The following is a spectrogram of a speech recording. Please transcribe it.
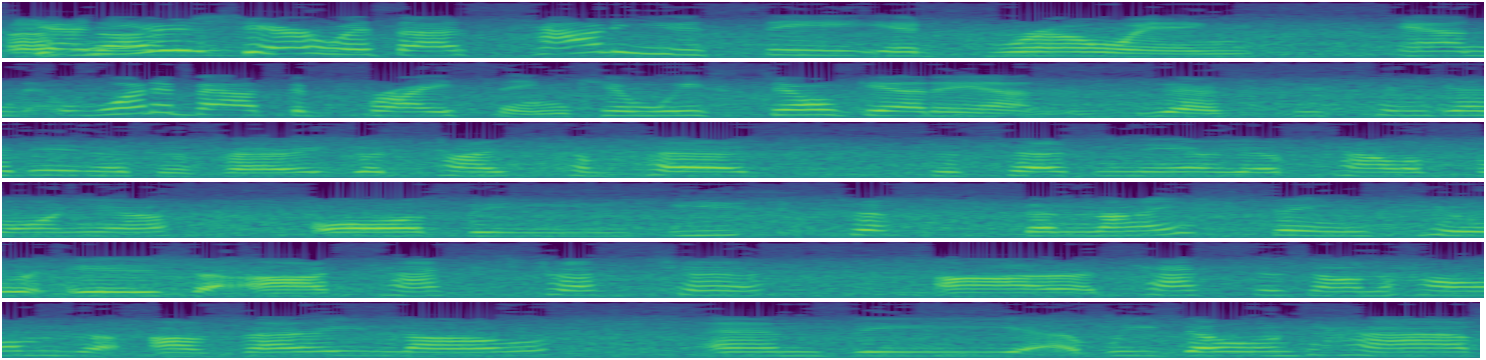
Can you share with us how do you see it growing? And what about the pricing? Can we still get in? Yes, you can get in at a very good price compared to certain area of California or the east. The nice thing too is our tax structure. Our taxes on homes are very low, and the we don't have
